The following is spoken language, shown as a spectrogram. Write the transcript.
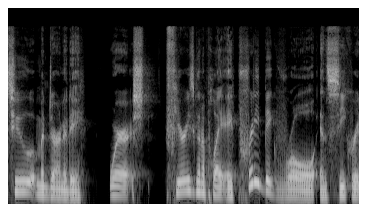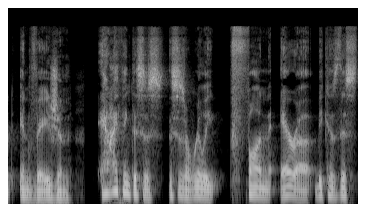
to modernity, where Fury's going to play a pretty big role in Secret Invasion, and I think this is this is a really fun era because this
